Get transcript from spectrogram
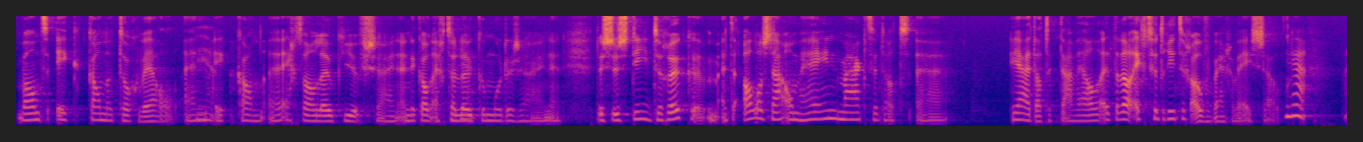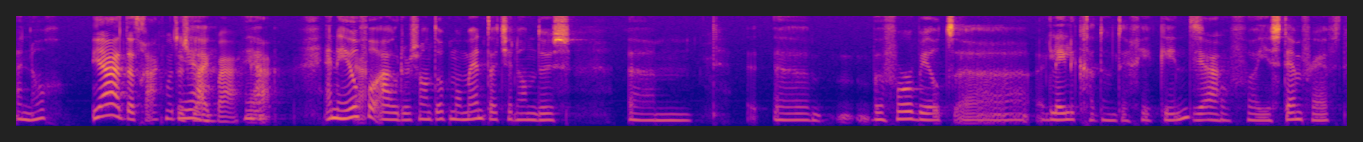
Want ik kan het toch wel. En Ja. ik kan eh, echt wel een leuke juf zijn. En ik kan echt een leuke moeder zijn. En dus, dus die druk eh, met alles daaromheen maakte dat, eh, ja, dat ik daar wel, wel echt verdrietig over ben geweest. Zo. ja. En nog? Ja, dat raakt me dus Ja, blijkbaar. Ja. En heel veel ouders, want op het moment dat je dan dus ehm, eh, bijvoorbeeld lelijk gaat doen tegen je kind of je stem verheft,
